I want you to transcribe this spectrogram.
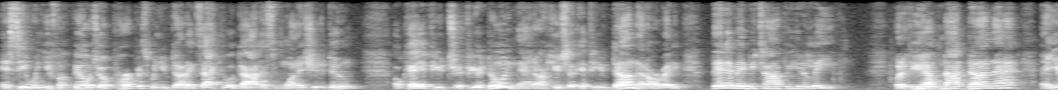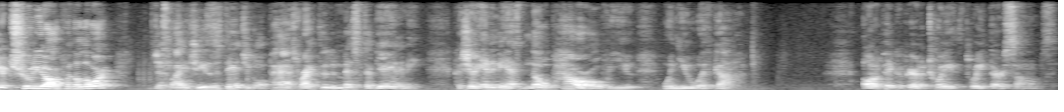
And see, when you fulfilled your purpose, when you've done exactly what God has wanted you to do, okay, if, you, if you're doing that, or if, you, if you've done that already, then it may be time for you to leave. But if you have not done that, and you're truly all for the Lord, just like Jesus did, you're going to pass right through the midst of your enemy. Because your enemy has no power over you when you're with God. I want to pick up here in the 20, 23rd Psalms.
